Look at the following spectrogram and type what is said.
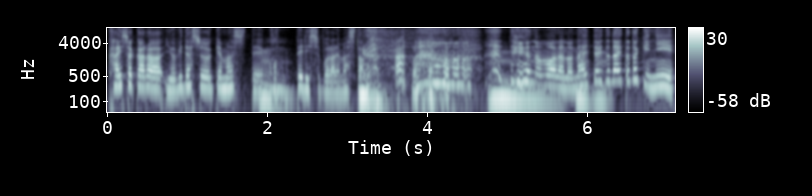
会社から呼び出しを受けまして、こってり絞られました。っていうのもあの内定いただいた時に、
